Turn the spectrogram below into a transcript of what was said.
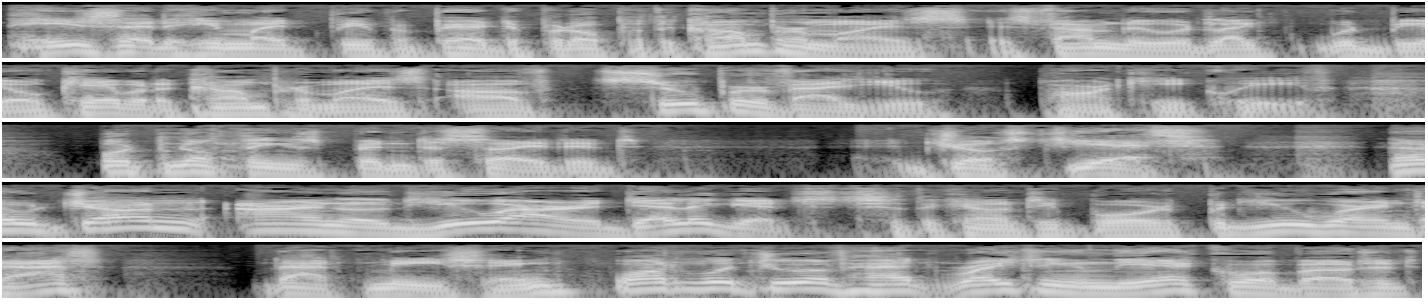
He said he might be prepared to put up with a compromise. His family would like would be okay with a compromise of super value Páirc Uí Chaoimh, but nothing's been decided just yet. Now, John Arnold, you are a delegate to the county board, but you weren't at that meeting. What would you have had writing in the Echo about it?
